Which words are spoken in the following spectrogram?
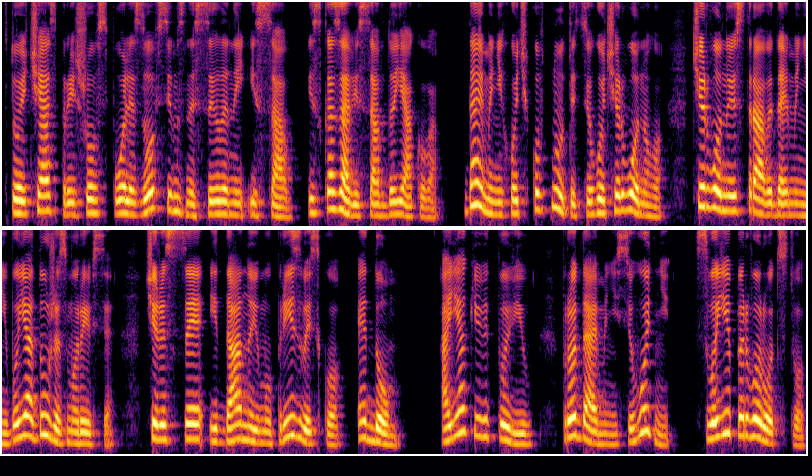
В той час прийшов з поля зовсім знесилений Ісав і сказав Ісав до Якова: Дай мені хоч ковтнути цього червоного, червоної страви дай мені, бо я дуже зморився. Через це і дано йому прізвисько Едом. А Яків відповів: Продай мені сьогодні своє первородство.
